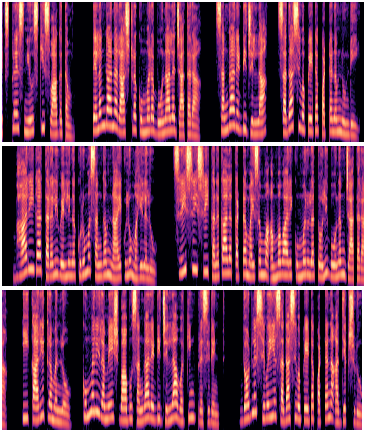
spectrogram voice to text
ఎక్స్ప్రెస్ న్యూస్కి స్వాగతం. తెలంగాణ రాష్ట్ర కుమ్మర బోనాల జాతర. సంగారెడ్డి జిల్లా సదాశివపేట పట్టణం నుండి భారీగా తరలి వెళ్ళిన కురుమ సంఘం నాయకులు మహిళలు. శ్రీశ్రీశ్రీ కనకాల కట్ట మైసమ్మ అమ్మవారి కుమ్మరుల తొలి బోనం జాతర. ఈ కార్యక్రమంలో కుమ్మరి రమేష్ బాబు సంగారెడ్డి జిల్లా వర్కింగ్ ప్రెసిడెంట్ దొడ్ల శివయ్య సదాశివపేట పట్టణ అధ్యక్షుడు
